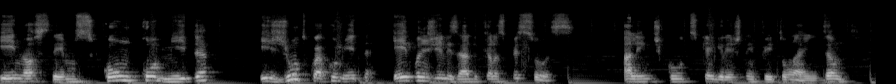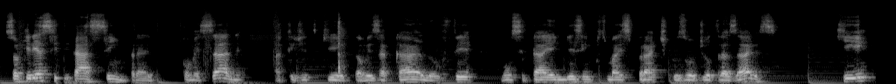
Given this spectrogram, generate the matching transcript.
e nós temos com comida e junto com a comida evangelizado aquelas pessoas além de cultos que a igreja tem feito online. Então, só queria citar assim, para começar, né? Acredito que talvez a Carla ou o Fê vão citar aí exemplos mais práticos ou de outras áreas, que,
